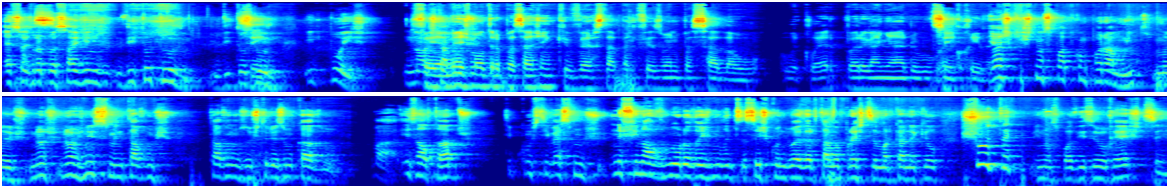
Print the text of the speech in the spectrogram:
essa ultrapassagem ditou tudo. Ditou Sim. tudo. E depois, nós foi a estávamos- mesma ultrapassagem que Verstappen fez o ano passado ao Leclerc para ganhar o, Sim. a corrida. Eu acho que isto não se pode comparar muito, mas nós, nós nesse momento estávamos, estávamos os três um bocado vá, exaltados, tipo como se estivéssemos na final do Euro 2016, quando o Éder estava prestes a marcar naquele chuta, e não se pode dizer o resto. Sim.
